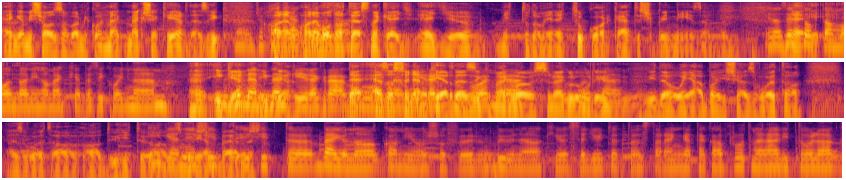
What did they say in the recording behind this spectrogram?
engem is az zavar, mikor meg, meg se kérdezik, hanem, hanem, hanem oda tesznek egy, egy, mit tudom én, egy cukorkát, és akkor nézem, hogy... Én azért de, szoktam mondani, ha megkérdezik, hogy nem. Igen, nem, igen. nem kérek rágógumét, De ez az, hogy nem kérdezik cukorkát, meg, valószínűleg Lóri videójában is ez volt a, ez volt a, a dühítő Igen, az úriembernek. És itt, és itt bejön a kamionsofőrünk bűne, aki összegyűjtötte azt a rengeteg aprót, mert állítólag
